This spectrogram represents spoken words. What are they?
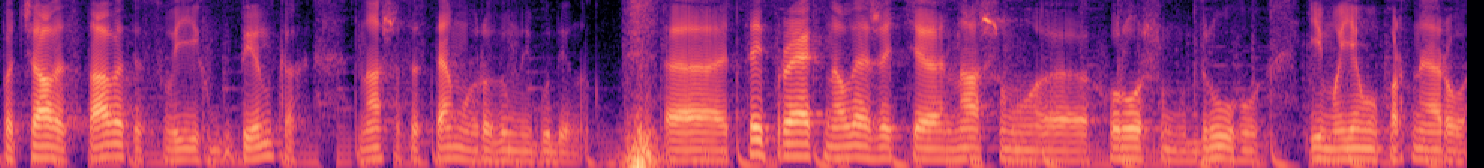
почали ставити в своїх будинках нашу систему розумний будинок. Е, Цей проект належить е, нашому е, хорошому другу і моєму партнеру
